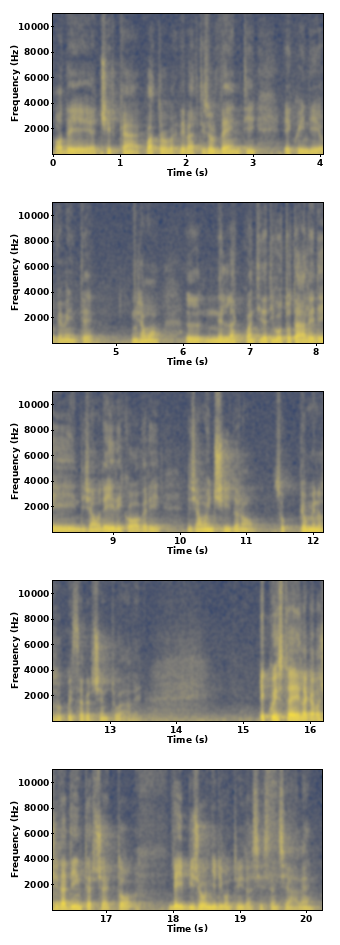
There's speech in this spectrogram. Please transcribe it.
ho dei, circa 4 reparti solventi e quindi ovviamente diciamo, nel quantitativo totale dei, diciamo, dei ricoveri diciamo, incidono su, più o meno su questa percentuale. E questa è la capacità di intercetto dei bisogni di continuità assistenziale.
